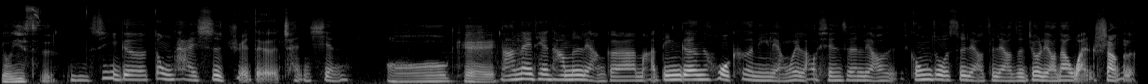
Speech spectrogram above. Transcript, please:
有意思，嗯，是一个动态视觉的呈现。OK，然后那天他们两个啊，马丁跟霍克尼两位老先生聊工作室，聊着聊着就聊到晚上了。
